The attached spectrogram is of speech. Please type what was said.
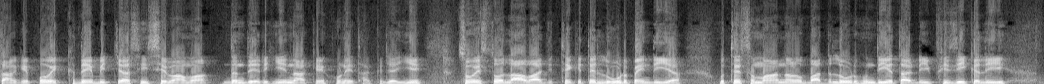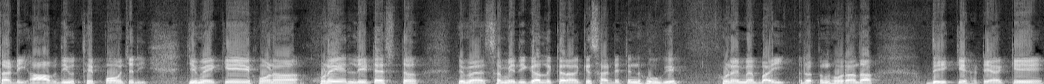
ਤਾਂ ਕਿ ਭਵਿੱਖ ਦੇ ਵਿੱਚ ਅਸੀਂ ਸੇਵਾਵਾਂ ਦਿੰਦੇ ਰਹੀਏ, ਨਾ ਕਿ ਹੁਣੇ ਥੱਕ ਜਾਈਏ। ਸੋ ਇਸ ਤੋਂ ਇਲਾਵਾ ਜਿੱਥੇ ਕਿਤੇ ਲੋੜ ਪੈਂਦੀ ਆ, ਉੱਥੇ ਸਮਾਨ ਨਾਲੋਂ ਵੱਧ ਲੋੜ ਹੁੰਦੀ ਹੈ ਤੁਹਾਡੀ ਫਿਜ਼ੀਕਲੀ ਤੁਹਾਡੀ ਆਪ ਦੀ ਉੱਥੇ ਪਹੁੰਚ ਦੀ। ਜਿਵੇਂ ਕਿ ਹੁਣ, ਹੁਣੇ ਲੇਟੈਸਟ ਜੇ ਮੈਂ ਸਮੇਂ ਦੀ ਗੱਲ ਕਰਾਂ ਕਿ 3.5 ਹੋ ਗਏ। ਹੁਣੇ ਮੈਂ ਬਾਈ ਰਤਨ ਹੋਰਾਂ ਦਾ ਦੇਖ ਕੇ ਹਟਿਆ ਕਿ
